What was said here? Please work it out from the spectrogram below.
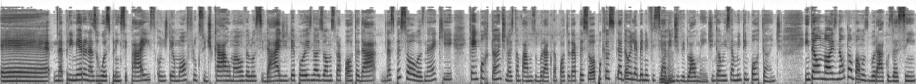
É, né, primeiro nas ruas principais principais, onde tem o maior fluxo de carro, maior velocidade. Depois nós vamos para a porta da, das pessoas, né? Que, que é importante nós tamparmos o buraco na porta da pessoa, porque o cidadão ele é beneficiado uhum. individualmente. Então isso é muito importante. Então nós não tampamos buracos assim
